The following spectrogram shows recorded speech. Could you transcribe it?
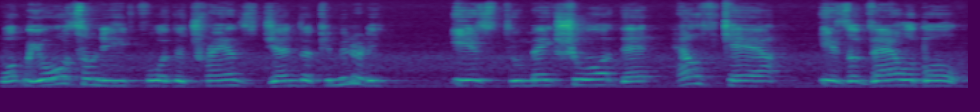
what we also need for the transgender community is to make sure that health care is available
